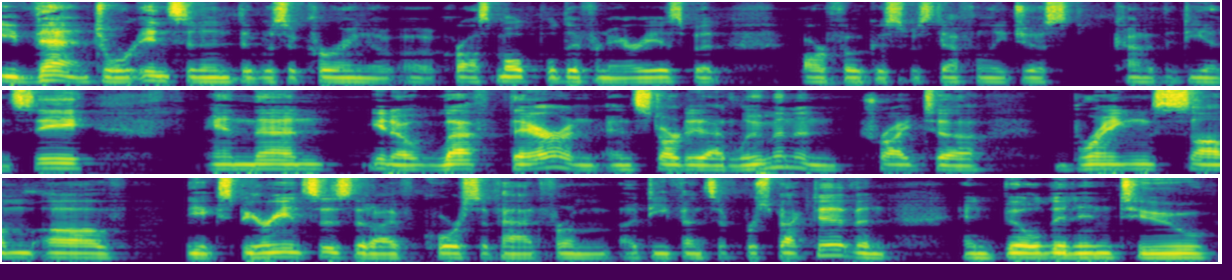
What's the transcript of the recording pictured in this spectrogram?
event or incident that was occurring across multiple different areas. But our focus was definitely just kind of the DNC. And then, you know, left there and, and started Adlumin and tried to bring some of the experiences that I, of course, have had from a defensive perspective and, and build it into,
